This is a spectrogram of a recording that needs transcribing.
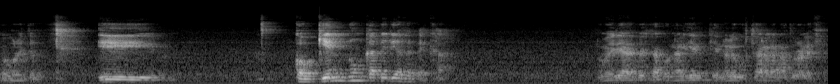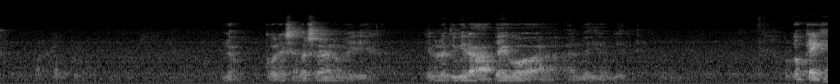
Muy bonito. ¿Y con quién nunca te irías de pesca? No me iría de pesca con alguien que no le gustara la naturaleza. Por ejemplo. No, con esa persona no me iría. Que no le tuviera apego a- al medio ambiente. Porque aunque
